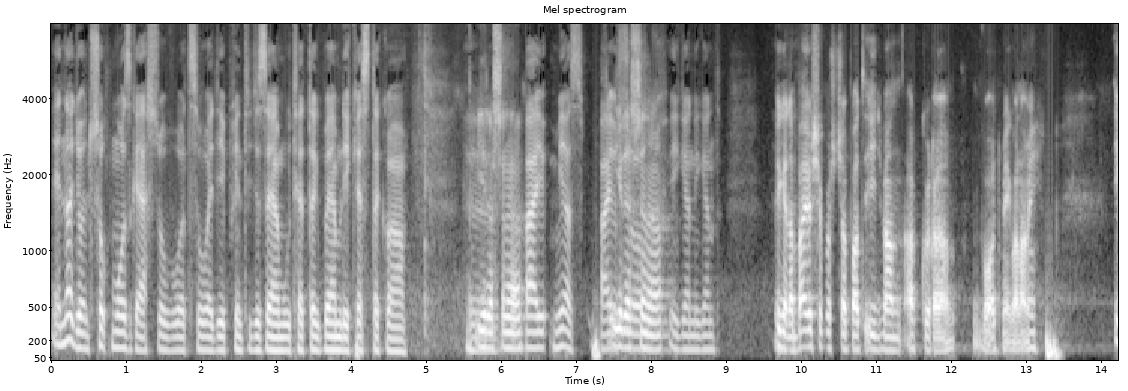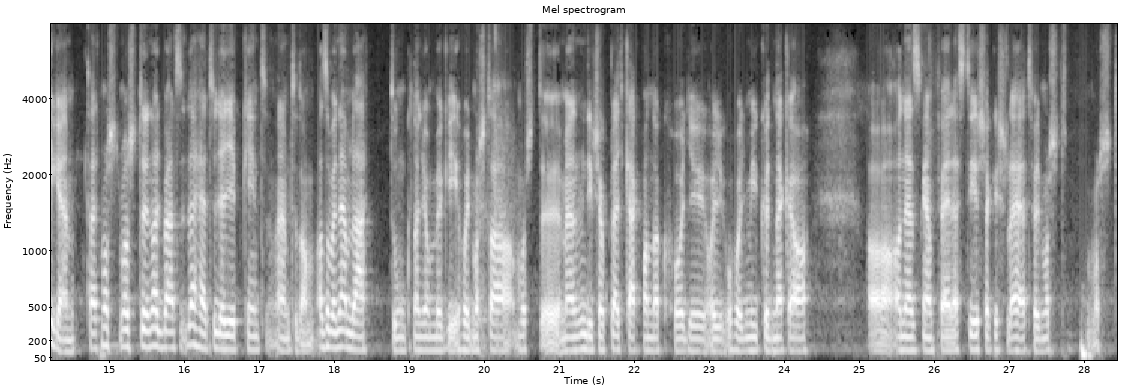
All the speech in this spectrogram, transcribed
Én nagyon sok mozgásról volt szó egyébként így az elmúlt hetekben, emlékeztek a Irrational. mi az? Irrational. Igen, igen. Igen, a bajosokos csapat, így van, akkor volt még valami. Igen, tehát most, most nagy bánc, lehet, hogy egyébként nem tudom, az, hogy nem láttunk nagyon mögé, hogy most, a, most mert mindig csak plegykák vannak, hogy, hogy, hogy működnek a, a, a Nesgen fejlesztések, és lehet, hogy most, most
